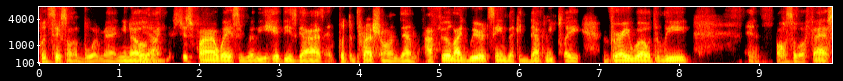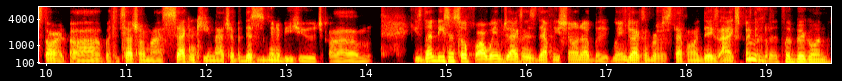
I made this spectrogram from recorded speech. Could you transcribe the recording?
put six on the board, man. You know, yeah. like let's just find ways to really hit these guys and put the pressure on them. I feel like we're a team that can definitely play very well with the lead and also a fast start. Uh, but to touch on my second key matchup, and this is going to be huge. Um, he's done decent so far. William Jackson has definitely shown up, but William Jackson versus Stefon Diggs, I expect him to. That's a big one.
